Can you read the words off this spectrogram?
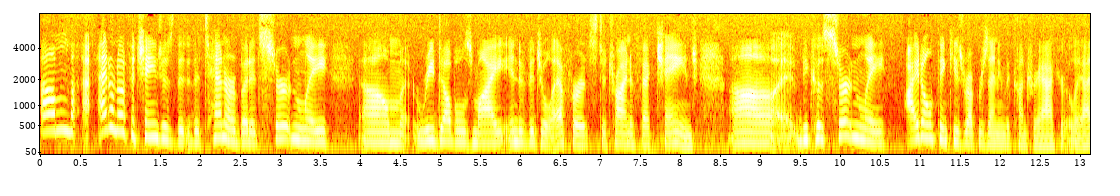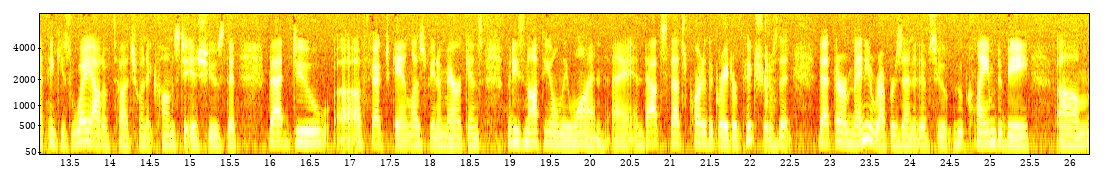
Um, I don't know if it changes the, the tenor, but it certainly um, redoubles my individual efforts to try and affect change. Uh, because certainly I don't think he's representing the country accurately. I think he's way out of touch when it comes to issues that that do uh, affect gay and lesbian Americans. But he's not the only one, and that's that's part of the greater picture. Is that that there are many representatives who who claim to be um,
